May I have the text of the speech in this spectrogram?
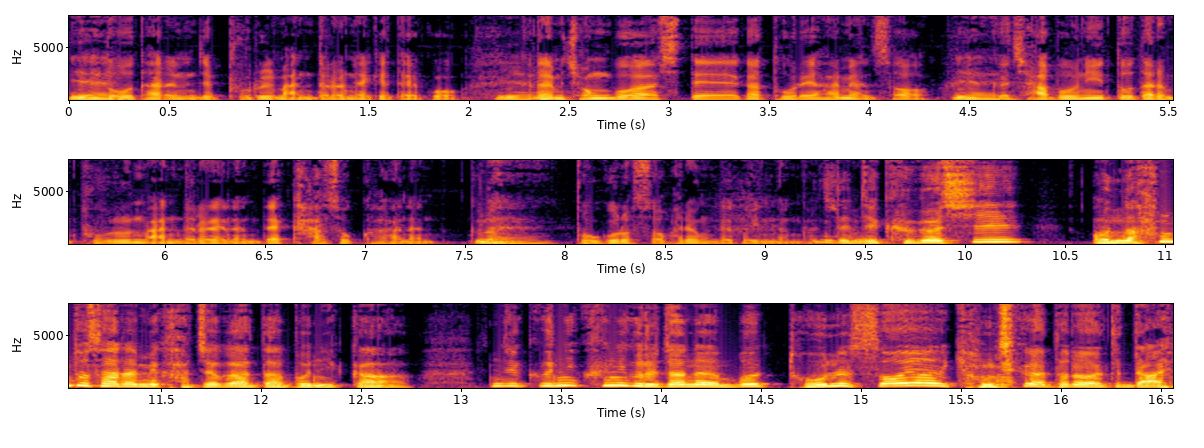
예. 또 다른 이제 부를 만들어내게 되고 예. 그다음에 정보화 시대가 도래하면서 예. 그 자본이 또 다른 부를 만들어내는데 가속화하는 그런 네. 도구로서 활용되고 있는 거죠. 근데 이제 그것이 어느 한두 사람이 가져가다 보니까 이제 흔히, 흔히 그러잖아요. 뭐 돈을 써야 경제가 돌아갈 텐데 아니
